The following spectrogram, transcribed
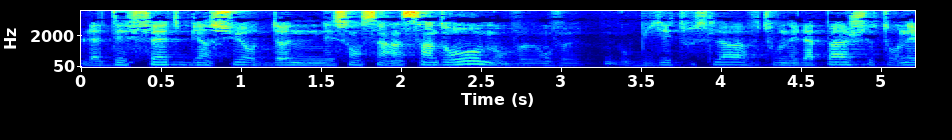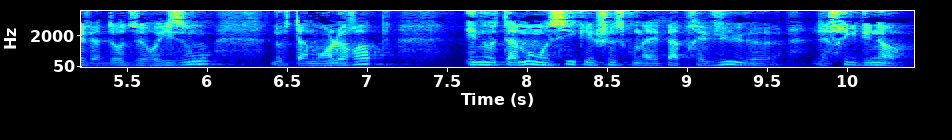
la défaite, bien sûr, donne naissance à un syndrome. On veut, oublier tout cela, tourner la page, se tourner vers d'autres horizons, notamment l'Europe, et notamment aussi quelque chose qu'on n'avait pas prévu, l'Afrique du Nord,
